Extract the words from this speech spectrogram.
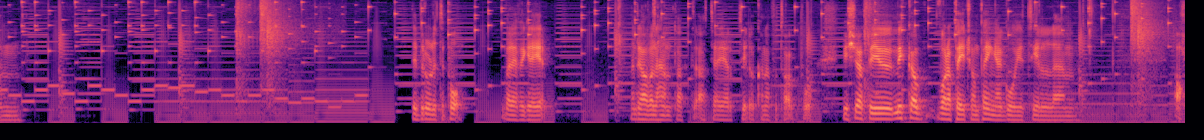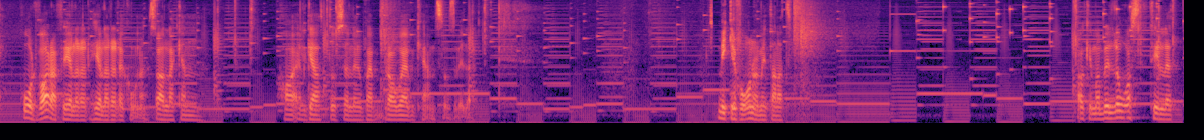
Um. Det beror lite på vad det är för grejer. Men det har väl hänt att, att jag hjälpt till att kunna få tag på. Vi köper ju, mycket av våra Patreon-pengar går ju till um, ja, hårdvara för hela, hela redaktionen. Så alla kan ha Elgatos eller web, bra webcams och så vidare. Mikrofoner om inte annat. Okej, okay, man blir låst till ett,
